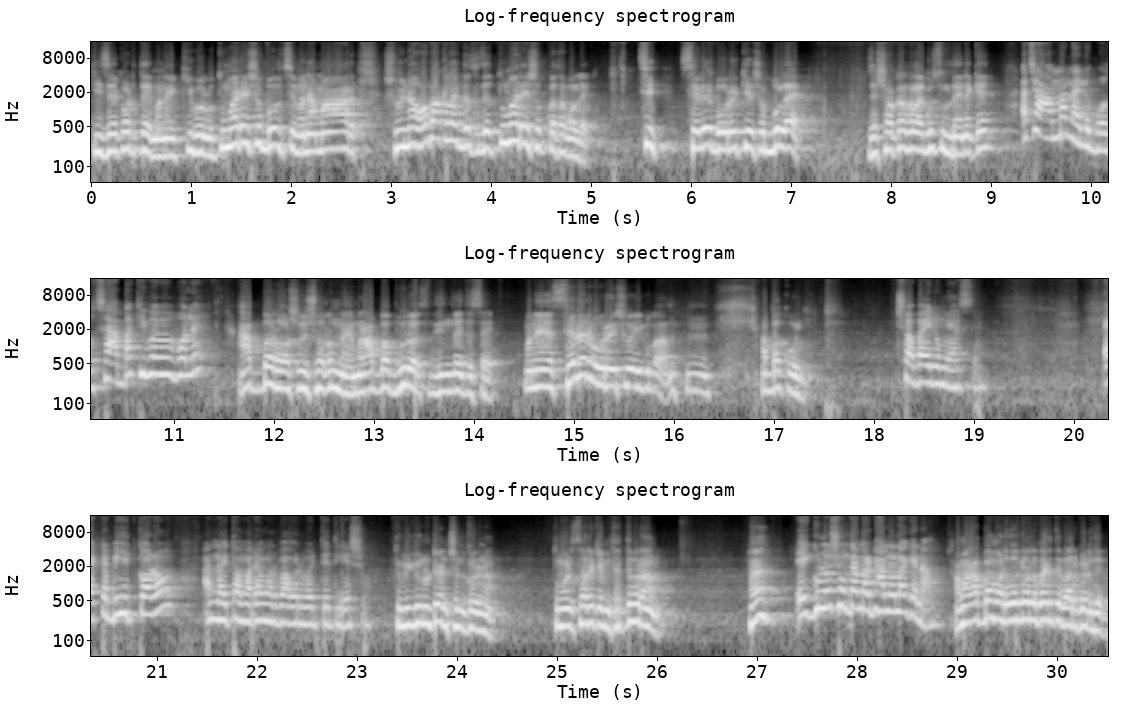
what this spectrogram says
কি যে করতে মানে কি বলব তোমার এইসব বলছে মানে আমার শুনে অবাক লাগতেছে যে তোমার এইসব কথা বলে। ছি ছেলের বউরে কি এসব বলে? যে সকালবেলা গোসল দেয় নাকি? আচ্ছা আমার নাইলে বলছে আব্বা কীভাবে বলে? আব্বারও আসলে স্মরণ নাই আমার আব্বা বুড়ো আছে দিন যাইতেছে। মানে ছেলের বউ এসো এইগুলা হুম। আব্বা কই? সবাই রুমে আছে। একটা বিহিত করো আর নয়তো আমার আমার বাবার বাড়িতে দিয়ে এসো। তুমি কোনো টেনশন করো না। তোমার ছাড়া কি আমি থাকতে পারাম হ্যাঁ? এগুলো শুনতে আমার ভালো লাগে না। আমার আব্বা আমার দরকার হলে বাড়িতে বার করে দেন।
